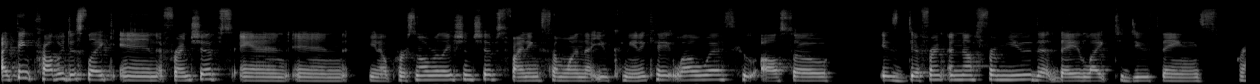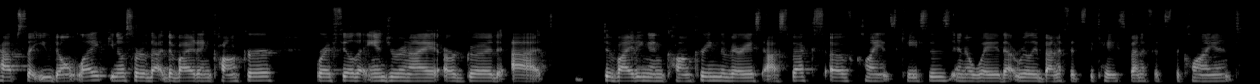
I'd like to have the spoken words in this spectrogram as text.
I think probably just like in friendships and in you know personal relationships, finding someone that you communicate well with who also is different enough from you that they like to do things perhaps that you don't like. You know, sort of that divide and conquer. Where I feel that Andrew and I are good at dividing and conquering the various aspects of clients' cases in a way that really benefits the case, benefits the client,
